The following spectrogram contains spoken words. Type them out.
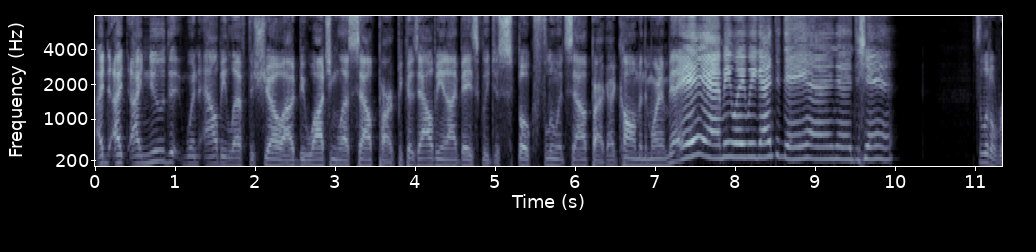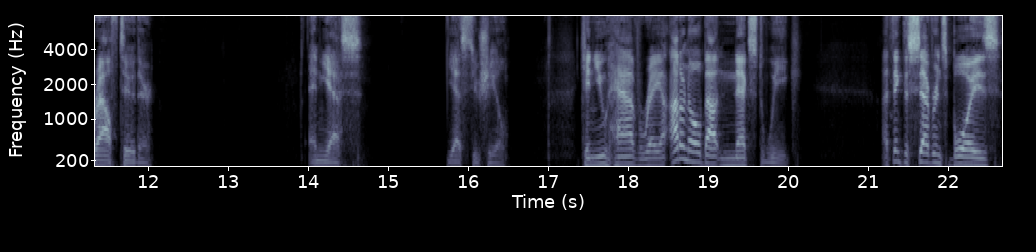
I, I, I knew that when Albie left the show, I would be watching less South Park because Albie and I basically just spoke fluent South Park. I'd call him in the morning, like, "Hey, Albie, what we got today uh, the show?" It's a little Ralph too there. And yes, yes, Sushil. Can you have Ray? I don't know about next week. I think the Severance boys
